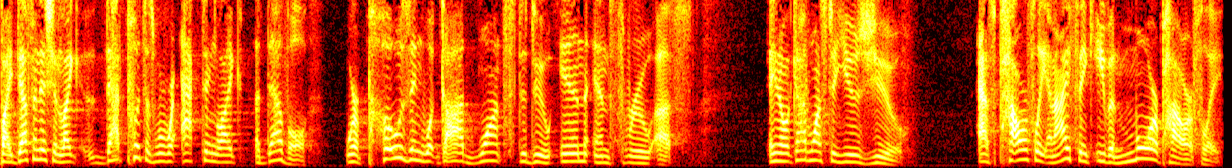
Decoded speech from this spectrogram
by definition, like that puts us where we're acting like a devil. We're opposing what God wants to do in and through us. And you know what? God wants to use you as powerfully, and I think even more powerfully,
